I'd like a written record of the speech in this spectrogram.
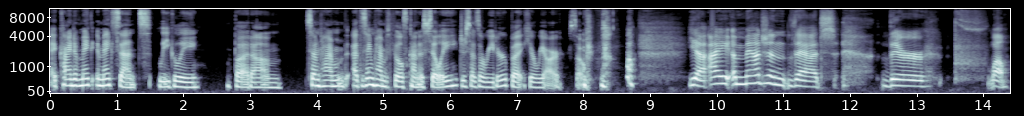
it kind of make it makes sense legally, but um, sometimes at the same time it feels kind of silly just as a reader. But here we are. So yeah, I imagine that there. Well,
